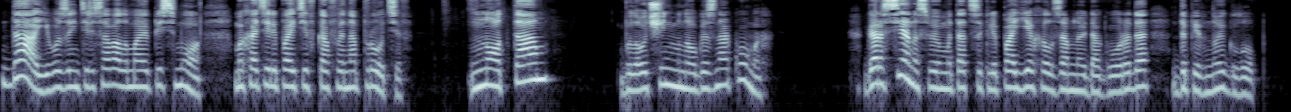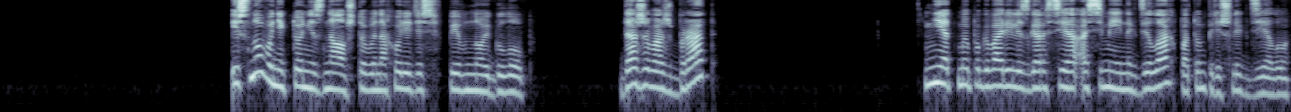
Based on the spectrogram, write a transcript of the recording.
Да, его заинтересовало мое письмо. Мы хотели пойти в кафе напротив. Но там было очень много знакомых. Гарсия на своем мотоцикле поехал за мной до города, до пивной глоб. И снова никто не знал, что вы находитесь в пивной глоб. Даже ваш брат? Нет, мы поговорили с Гарсия о семейных делах, потом перешли к делу.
